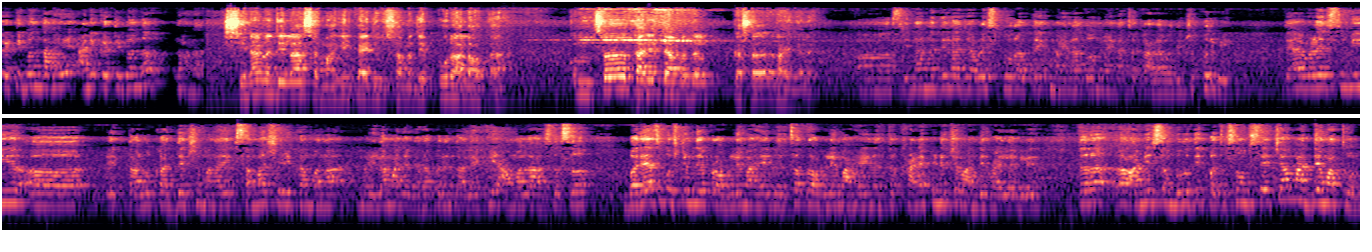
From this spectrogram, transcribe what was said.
कटिबंध आहे आणि कटिबंध राहणार. सीना नदीला मागील काही दिवसामध्ये पूर आला होता. तुमचं कार्य त्याबद्दल कसं राहिलेलं आहे? सीना नदीला ज्यावेळेस पूर आलता एक महिना दोन महिन्याचा कालावधीच्या पूर्वी त्यावेळेस मी एक तालुका अध्यक्ष म्हणा एक समाजसेविका म्हणा महिला माझ्या घरापर्यंत आल्या की आम्हाला असं असं बऱ्याच गोष्टीमध्ये प्रॉब्लेम आहे घरचा प्रॉब्लेम आहे नंतर खाण्यापिण्याचे वांदे व्हायला लागलेत. तर आम्ही समृद्धी पतसंस्थेच्या माध्यमातून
